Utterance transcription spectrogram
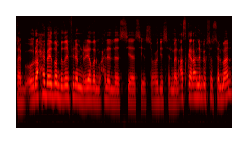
طيب ارحب أيضا بضيفنا من الرياض المحلل السياسي السعودي سلمان عسكر أهلا بك أستاذ سلمان.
